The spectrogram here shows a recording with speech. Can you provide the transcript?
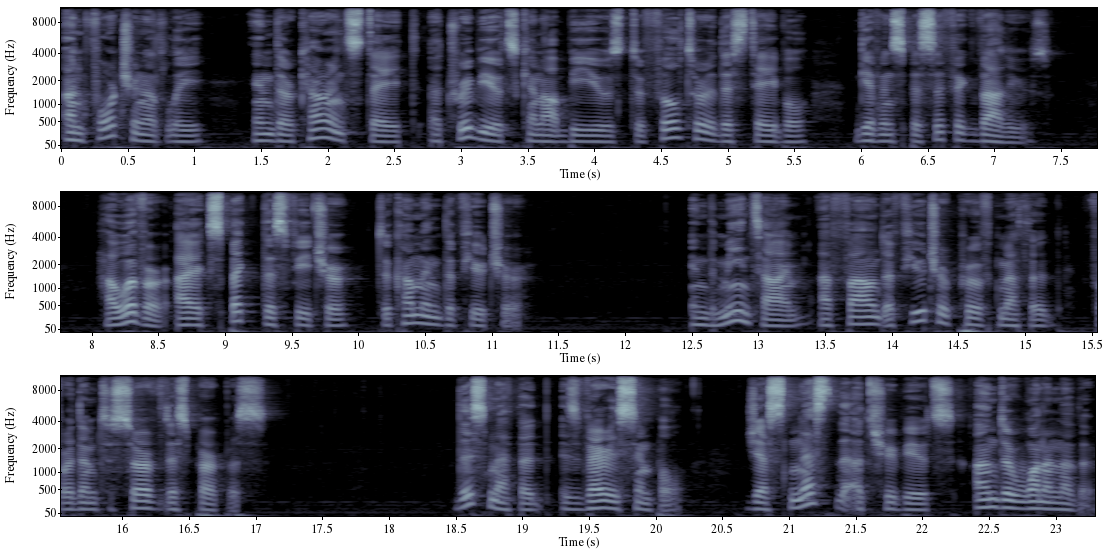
Unfortunately, in their current state, attributes cannot be used to filter this table given specific values. However, I expect this feature to come in the future. In the meantime, I found a future-proofed method for them to serve this purpose. This method is very simple. Just nest the attributes under one another.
